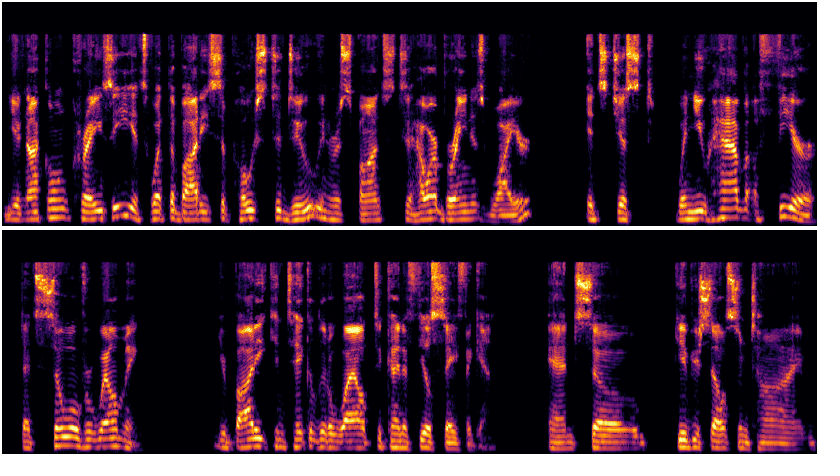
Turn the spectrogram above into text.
You're not going crazy. It's what the body's supposed to do in response to how our brain is wired. It's just when you have a fear that's so overwhelming, your body can take a little while to kind of feel safe again. And so give yourself some time,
